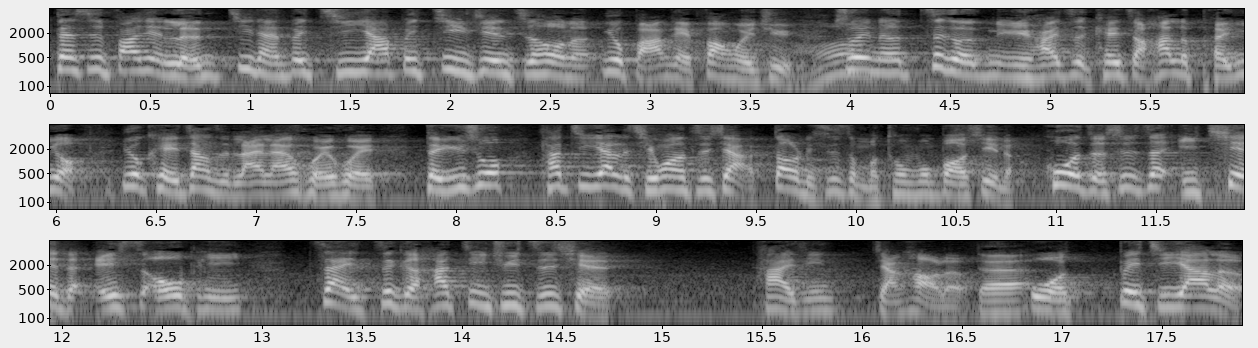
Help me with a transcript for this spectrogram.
但是发现人竟然被羁押、被禁见之后呢，又把它给放回去，所以呢，这个女孩子可以找她的朋友，又可以这样子来来回回，等于说她羁押的情况之下，到底是怎么通风报信的？或者是这一切的 SOP，在这个她进去之前。他已经讲好了，对，我被羁押了，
